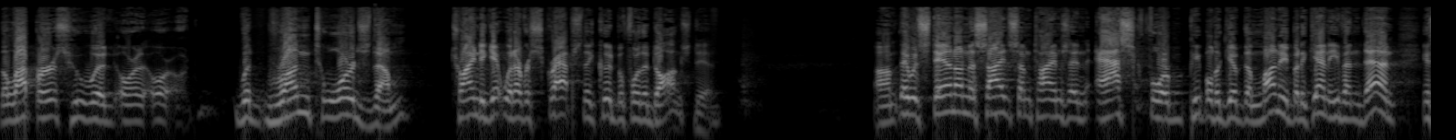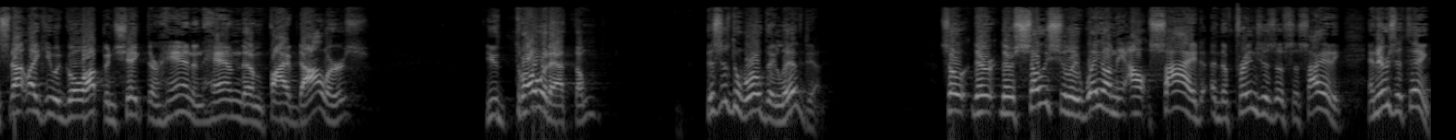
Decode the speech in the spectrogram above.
the lepers who would or, or would run towards them, trying to get whatever scraps they could before the dogs did. Um, they would stand on the side sometimes and ask for people to give them money, but again, even then, it's not like you would go up and shake their hand and hand them five dollars. You'd throw it at them. This is the world they lived in. So they're, they're socially way on the outside and the fringes of society. And here's the thing.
